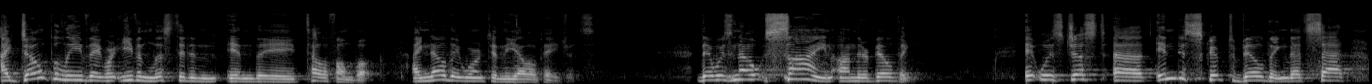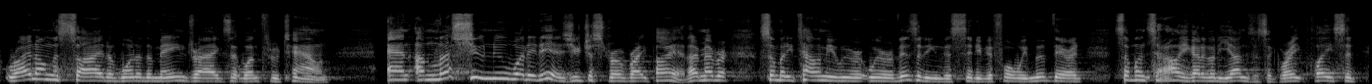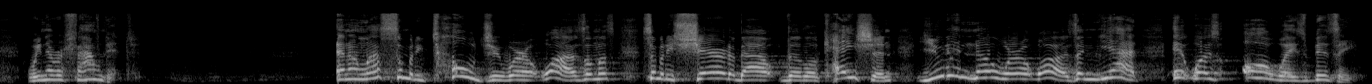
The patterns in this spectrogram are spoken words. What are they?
I don't believe they were even listed in, in the telephone book. I know they weren't in the yellow pages. There was no sign on their building. It was just an indescript building that sat right on the side of one of the main drags that went through town. And unless you knew what it is, you just drove right by it. I remember somebody telling me we were, we were visiting this city before we moved there, and someone said, Oh, you got to go to Young's. It's a great place. And we never found it. And unless somebody told you where it was, unless somebody shared about the location, you didn't know where it was. And yet, it was always busy.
